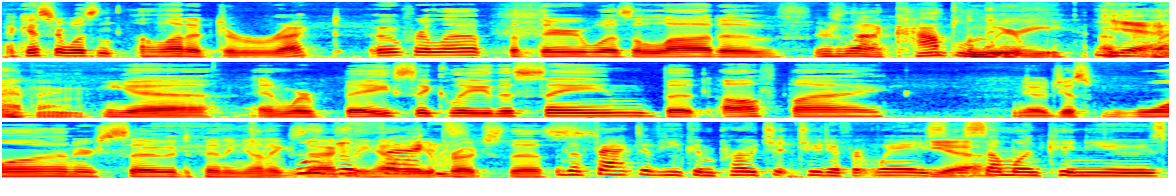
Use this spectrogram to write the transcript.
I guess there wasn't a lot of direct overlap, but there was a lot of There's a lot of complementary Yeah. yeah, and we're basically the same, but off by you know, just one or so, depending on exactly how we approach this. The fact of you can approach it two different ways. Yeah. So someone can use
